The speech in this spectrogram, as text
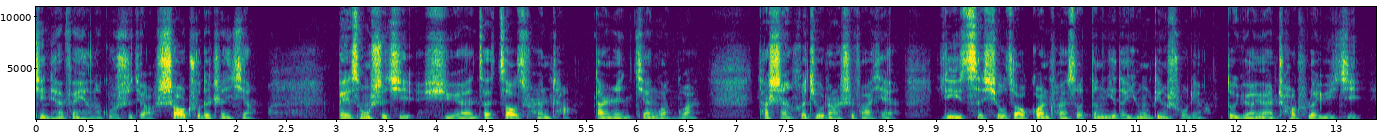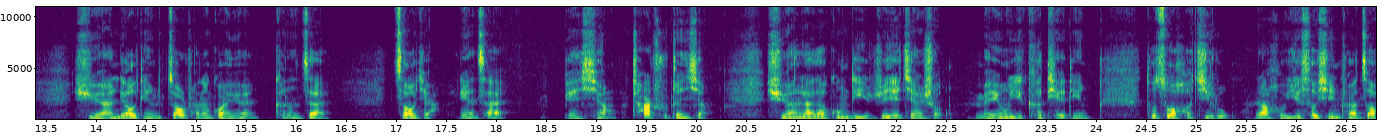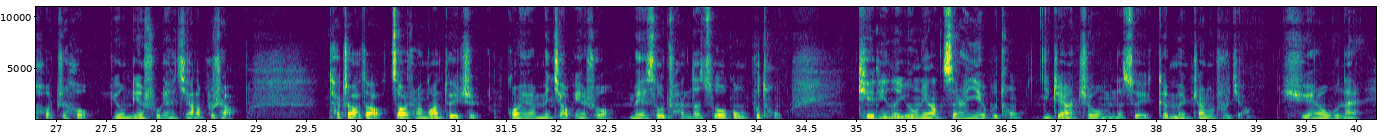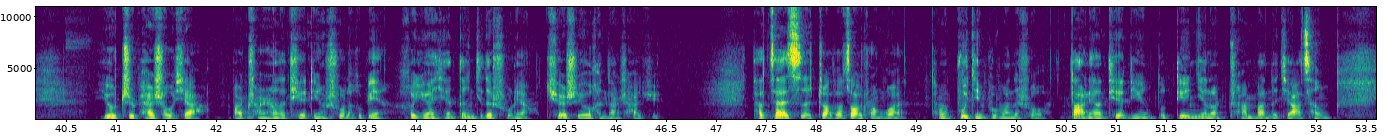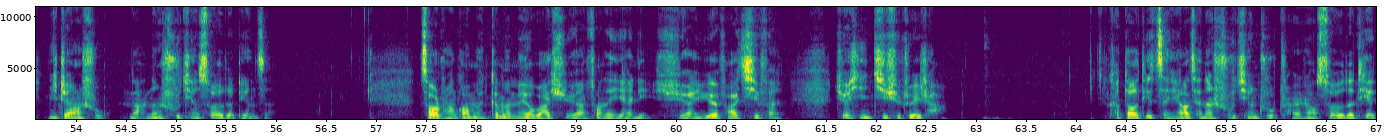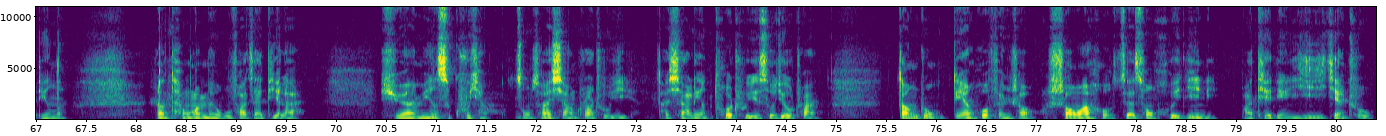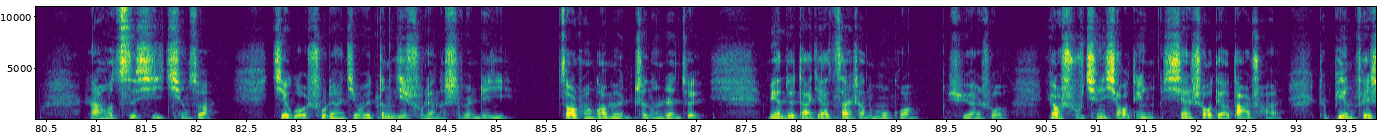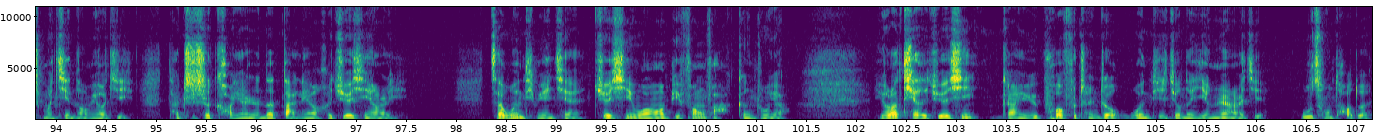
今天分享的故事叫《烧出的真相》。北宋时期，许元在造船厂担任监管官。他审核旧账时发现，历次修造官船所登记的用丁数量都远远超出了预计。许元料定造船的官员可能在造假敛财，便想查出真相。许元来到工地，日夜坚守，每用一颗铁钉都做好记录。然后，一艘新船造好之后，用丁数量减了不少。他找到造船官对峙，官员们狡辩说，每艘船的做工不同，铁钉的用量自然也不同。你这样治我们的罪，根本站不住脚。许元无奈，又指派手下把船上的铁钉数了个遍，和原先登记的数量确实有很大差距。他再次找到造船官，他们不紧不慢地说，大量铁钉都钉进了船板的夹层，你这样数，哪能数清所有的钉子？造船官们根本没有把许元放在眼里，许元越发气愤，决心继续追查。可到底怎样才能数清楚船上所有的铁钉呢？让贪官们无法再抵赖。许元冥思苦想，总算想出了主意。他下令拖出一艘旧船，当众点火焚烧，烧完后再从灰烬里把铁钉一一检出，然后仔细清算，结果数量仅为登记数量的十分之一。造船官们只能认罪。面对大家赞赏的目光，徐元说：“要数清小丁，先烧掉大船，这并非什么锦囊妙计，它只是考验人的胆量和决心而已。在问题面前，决心往往比方法更重要。有了铁的决心，敢于破釜沉舟，问题就能迎刃而解，无从逃遁。”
